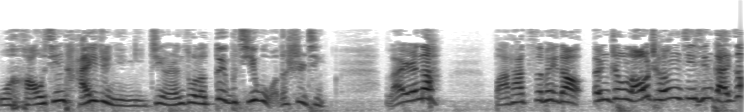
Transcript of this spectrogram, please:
我好心抬举你，你竟然做了对不起我的事情！来人呐，把他刺配到恩州牢城进行改造。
